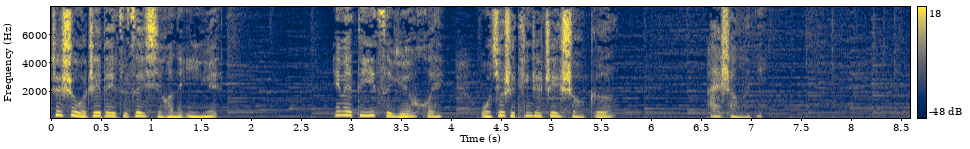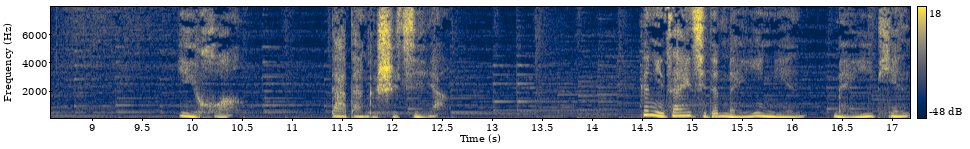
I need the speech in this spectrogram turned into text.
这是我这辈子最喜欢的音乐，因为第一次约会，我就是听着这首歌，爱上了你。一晃，大半个世纪呀！跟你在一起的每一年、每一天、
